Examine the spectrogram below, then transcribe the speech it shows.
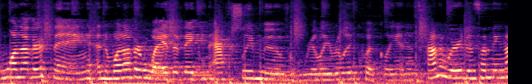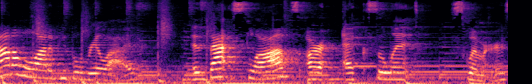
one other thing and one other way that they can actually move really, really quickly. And it's kind of weird and something not a whole lot of people realize is that sloths are excellent swimmers.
